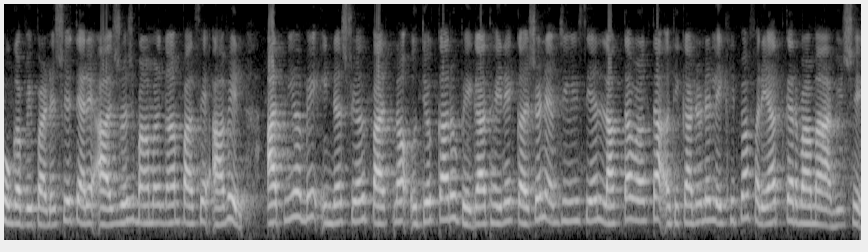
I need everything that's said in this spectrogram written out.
ભોગવવી પડે છે. ત્યારે આજરોજ બામણગામ પાસે આવેલ આત્મીય બે ઇન્ડસ્ટ્રીયલ પાર્કના ઉદ્યોગકારો ભેગા થઈને કરજણ એમજીવીસીએલ લાગતા વળગતા અધિકારીઓને લેખિતમાં ફરિયાદ કરવામાં આવી છે.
